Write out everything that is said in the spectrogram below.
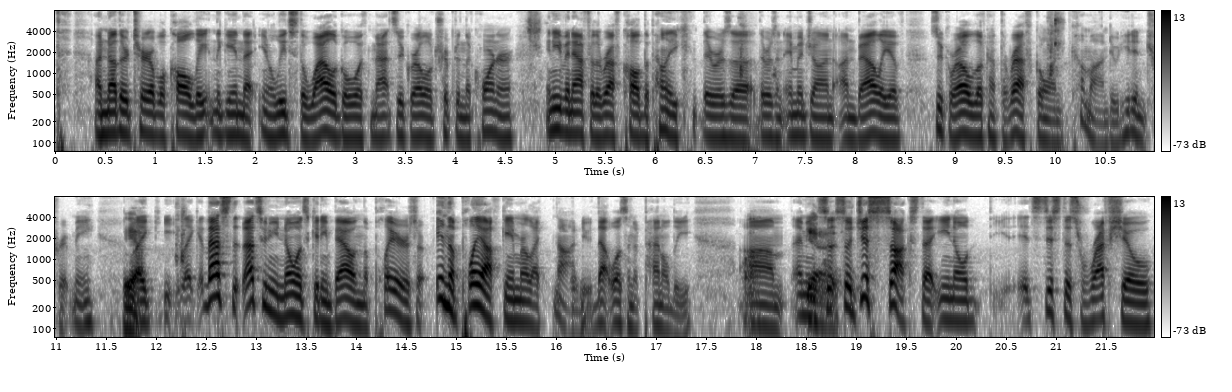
another terrible call late in the game that you know leads to the wild goal with Matt Zuccarello tripped in the corner, and even after the ref called the penalty, there was a there was an image on on Bally of Zuccarello looking at the ref, going, "Come on, dude, he didn't trip me." Yeah. Like like that's that's when you know it's getting bad, and the players are in the playoff game are like, "Nah, dude, that wasn't a penalty." Um, I mean, yeah. so so it just sucks that you know it's just this ref show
